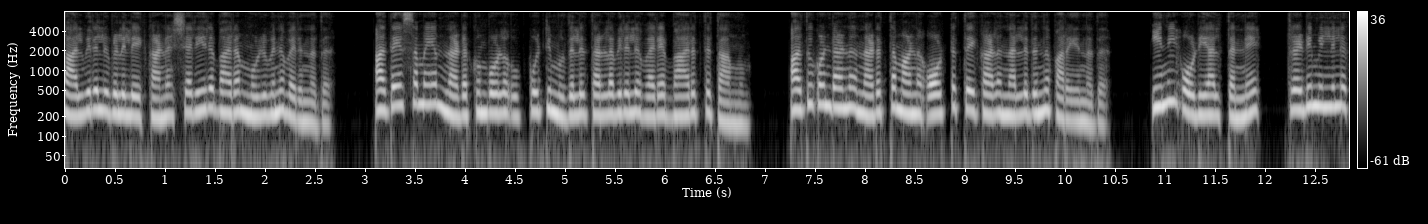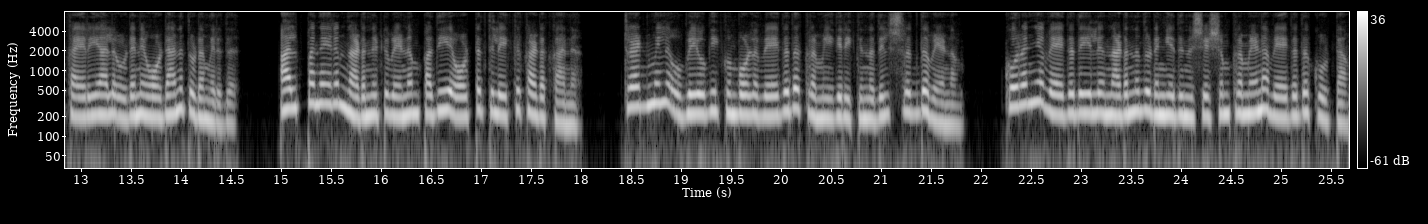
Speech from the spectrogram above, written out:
കാൽവിരലുകളിലേക്കാണ് ശരീരഭാരം മുഴുവൻ വരുന്നത്. അതേസമയം നടക്കുമ്പോൾ ഉപ്പൂറ്റി മുതൽ തള്ളവിരൽ വരെ ഭാരത്തെ താങ്ങും. അതുകൊണ്ടാണ് നടത്തമാണ് ഓട്ടത്തേക്കാൾ നല്ലതെന്ന് പറയുന്നത്. ഇനി ഓടിയാൽ തന്നെ ട്രെഡിമില്ലിൽ കയറിയാൽ ഉടനെ ഓടാന് തുടങ്ങരുത്. അല്പനേരം നടന്നിട്ട് വേണം പതിയെ ഓട്ടത്തിലേക്ക് കടക്കാന്. ട്രെഡ്മിൽ ഉപയോഗിക്കുമ്പോൾ വേഗത ക്രമീകരിക്കുന്നതിൽ ശ്രദ്ധ വേണം. കുറഞ്ഞ വേഗതയിൽ നടന്നു തുടങ്ങിയതിനുശേഷം ക്രമേണ വേഗത കൂട്ടാം.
